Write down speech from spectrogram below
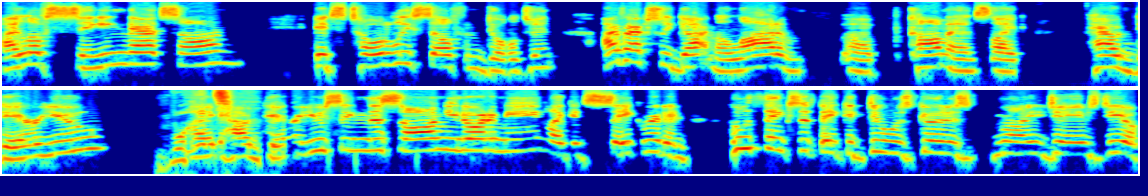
I love singing that song. It's totally self indulgent. I've actually gotten a lot of uh, comments like, How dare you? What? Like, how dare you sing this song? You know what I mean? Like, it's sacred and who thinks that they could do as good as Ronnie James Dio?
